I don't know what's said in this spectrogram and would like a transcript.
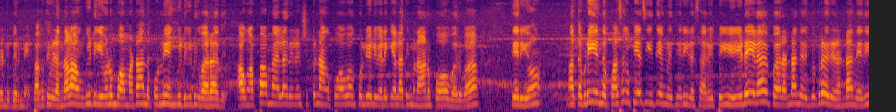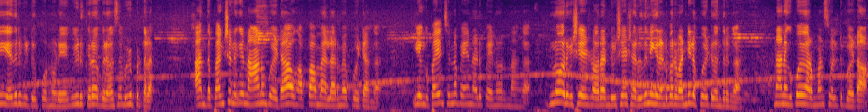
ரெண்டு பேருமே. பக்கத்து வீடு இருந்தாலும் அவங்க வீட்டுக்கு இவனும் போக மாட்டான். அந்த பொண்ணு எங்கள் வீட்டுக்கு வீட்டுக்கு வராது. அவங்க அப்பா அம்மா எல்லாம் ரிலேஷன்ஷிப்பு நாங்கள் போவோம். கொல்லியொலி வேலைக்கு எல்லாத்துக்குமே நானும் போக வருவேன் தெரியும். மற்றபடி இந்த பசங்க பேசிக்கிட்டு எங்களுக்கு தெரியல சார். இப்போ இடையில இப்போ ரெண்டாந்தேதி பிப்ரவரி ரெண்டாந்தேதி எதிர் வீட்டு பொண்ணுடைய வீடு கிரகப்பிரவேசம் விழுப்புரத்தில். அந்த ஃபங்க்ஷனுக்கு நானும் போயிட்டா அவங்க அப்பா அம்மா எல்லாருமே போயிட்டாங்க. எங்கள் பையன் சின்ன பையன் நடுப்பையனும் இருந்தாங்க. இன்னொரு விசேஷம் ரெண்டு விசேஷம் இருக்குது. நீங்கள் ரெண்டு பேரும் வண்டியில் போயிட்டு வந்துருங்க. நான் இங்கே போய் வரமான்னு சொல்லிட்டு போயிட்டான்.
